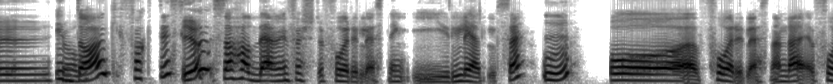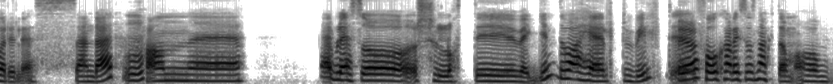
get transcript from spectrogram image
i I dag, faktisk, yeah. så hadde jeg min første forelesning i ledelse. Mm. Og foreleseren der, foreleseren der Mm. han eh, Jeg ble så slått i veggen. Det var helt vilt. Ja. Folk har liksom snakket om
